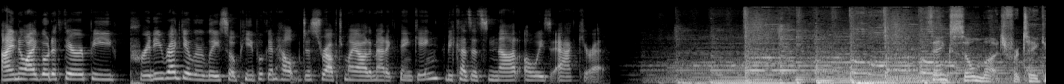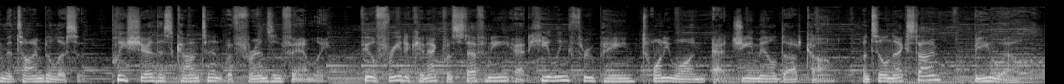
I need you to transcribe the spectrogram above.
I know I go to therapy pretty regularly so people can help disrupt my automatic thinking because it's not always accurate. Thanks so much for taking the time to listen. Please share this content with friends and family. Feel free to connect with Stephanie at healingthroughpain21 at gmail.com. Until next time, be well.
